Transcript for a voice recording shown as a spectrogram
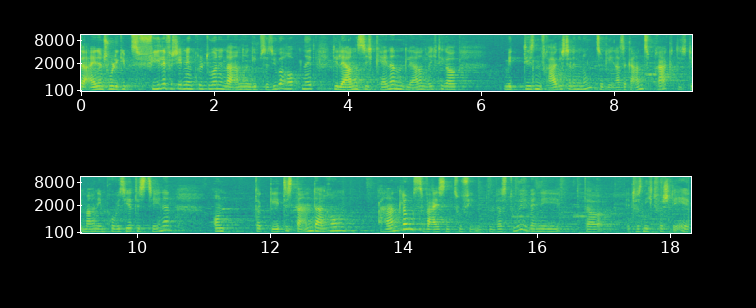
der einen Schule gibt es viele verschiedene Kulturen, in der anderen gibt es das überhaupt nicht. Die lernen sich kennen und lernen richtig auch mit diesen Fragestellungen umzugehen. Also ganz praktisch. Die machen improvisierte Szenen und da geht es dann darum, Handlungsweisen zu finden. Was tue ich, wenn ich da etwas nicht verstehe.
